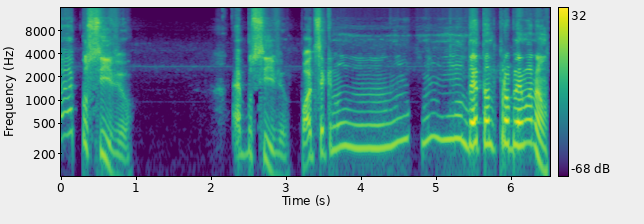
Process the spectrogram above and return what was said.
É possível. É possível. Pode ser que não, não, não dê tanto problema, não.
